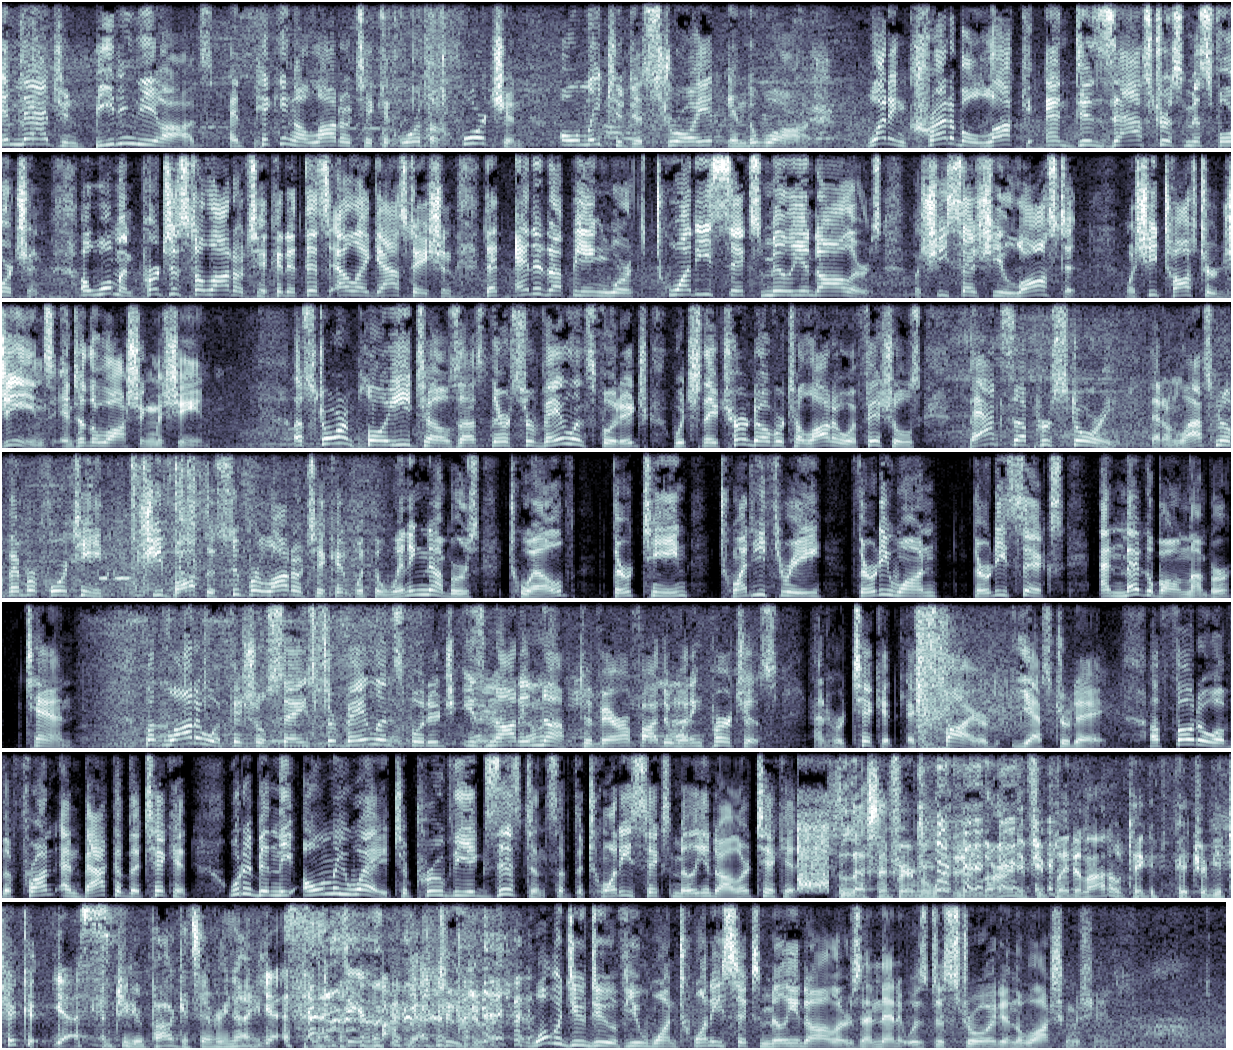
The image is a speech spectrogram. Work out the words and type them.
Imagine beating the odds and picking a lotto ticket worth a fortune only to destroy it in the wash. What incredible luck and disastrous misfortune. A woman purchased a lotto ticket at this LA gas station that ended up being worth $26 million, but she says she lost it when she tossed her jeans into the washing machine. A store employee tells us their surveillance footage, which they turned over to Lotto officials, backs up her story that on last November 14th, she bought the Super Lotto ticket with the winning numbers 12, 13, 23, 31, 36, and Megaball number 10. But Lotto officials say surveillance footage is not enough to verify the winning purchase, and her ticket expired yesterday. A photo of the front and back of the ticket would have been the only way to prove the existence of the $26 million ticket. It's a lesson for everyone to learn. If you play the lotto, take a picture of your ticket. Yes. Empty your pockets every night. Yes. Empty your pockets. that too, Julie. What would you do if you won $26 million and then it was destroyed in the washing machine?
